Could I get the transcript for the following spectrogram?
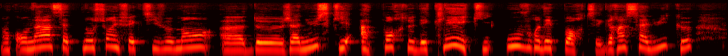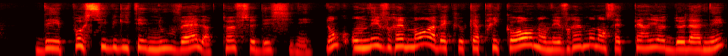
Donc on a cette notion effectivement euh, de Janus qui apporte des clés et qui ouvre des portes. C'est grâce à lui que des possibilités nouvelles peuvent se dessiner. Donc on est vraiment avec le Capricorne, on est vraiment dans cette période de l'année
